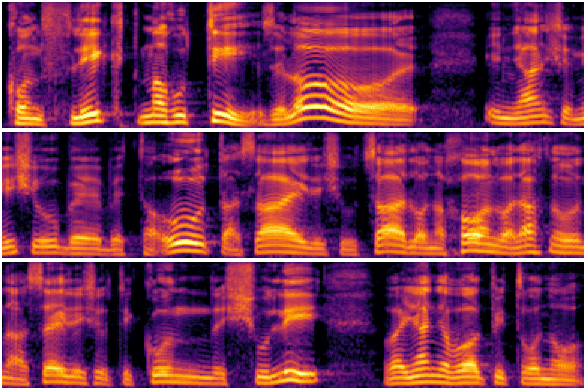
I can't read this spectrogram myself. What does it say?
קונפליקט מהותי. זה לא עניין שמישהו בטעות עשה איזשהו צעד לא נכון, ואנחנו נעשה איזשהו תיקון שולי, והעניין יבוא על פתרונו.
